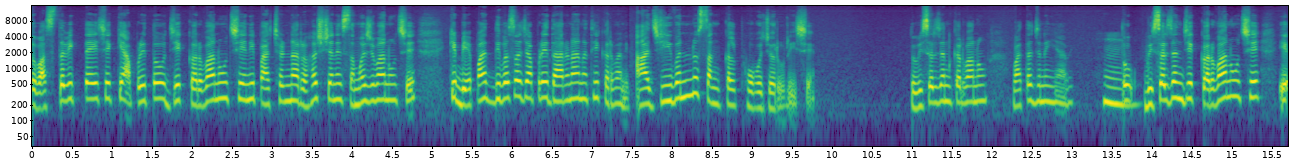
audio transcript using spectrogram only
તો વાસ્તવિકતા એ છે કે આપણે તો જે કરવાનું છે એની પાછળના રહસ્યને સમજવાનું છે કે બે પાંચ દિવસ જ આપણે ધારણા નથી કરવાની. આજીવનનો સંકલ્પ હોવો જરૂરી છે. તો વિસર્જન કરવાનું વાત જ નહીં આવે. તો વિસર્જન જે કરવાનું છે એ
